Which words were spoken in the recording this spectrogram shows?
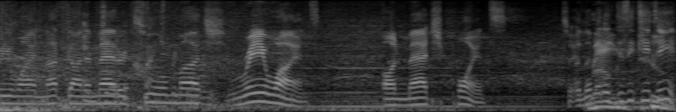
Rewind not gonna matter too much. Rewind on match points to eliminate Dizzy TT.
